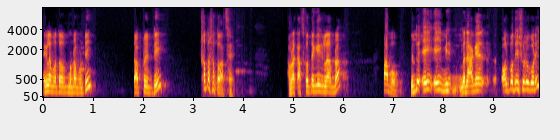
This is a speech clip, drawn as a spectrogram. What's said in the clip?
এগুলো মতো মোটামুটি টপ টোয়েন্টি শত শত আছে। আমরা কাজ করতে গিয়ে এগুলো আমরা পাবো। কিন্তু এই এই মানে আগে অল্প দিয়ে শুরু করি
